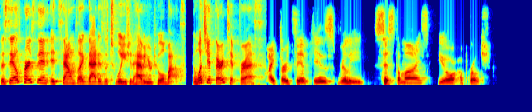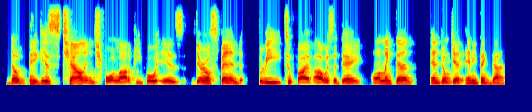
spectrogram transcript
the salesperson, it sounds like that is a tool you should have in your toolbox. And what's your third tip for us? My third tip is really systemize your approach. The biggest challenge for a lot of people is they'll spend three to five hours a day on LinkedIn and don't get anything done.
